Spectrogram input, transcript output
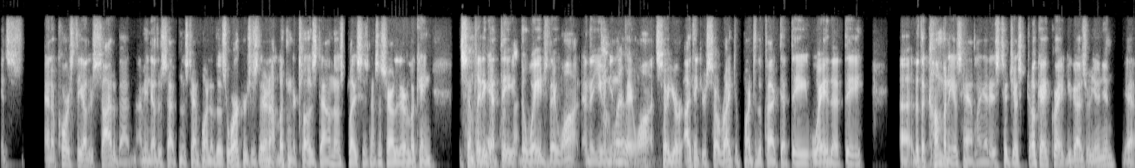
it's and of course, the other side of that, I mean, the other side from the standpoint of those workers is they're not looking to close down those places necessarily. They're looking simply to get the the wage they want and the union that they want. So you're, I think you're so right to point to the fact that the way that the uh, that the company is handling it is to just okay, great, you guys are union, yeah,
